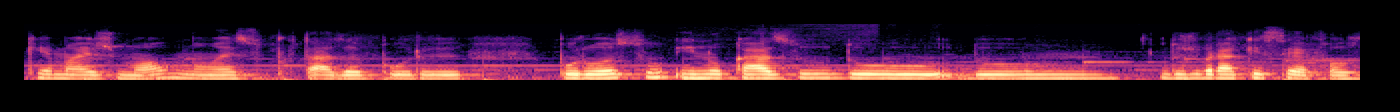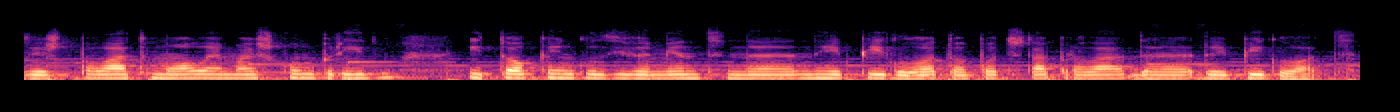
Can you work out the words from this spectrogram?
que é mais mole, não é suportada por, uh, por osso, e no caso do, do, dos braquicéfalos, este palato mole é mais comprido e toca inclusivamente na, na epiglote, ou pode estar para lá da, da epiglote.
